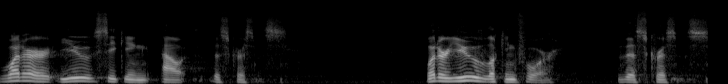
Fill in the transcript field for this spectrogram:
What are you seeking out this Christmas? What are you looking for this Christmas?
